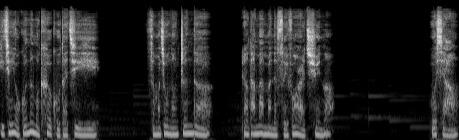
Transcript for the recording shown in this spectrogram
以前有过那么刻骨的记忆，怎么就能真的让它慢慢的随风而去呢？我想，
